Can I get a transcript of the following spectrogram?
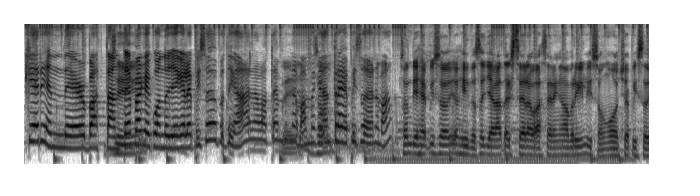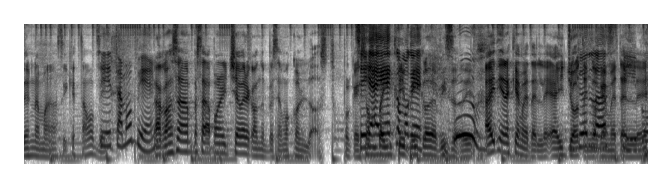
get in there bastante Sí. para que cuando llegue el episodio pues digan, ah, nada más, te- nada más me son- quedan tres episodios nada más. Son 10 episodios y entonces ya la tercera va a ser en abril y son 8 episodios nada más, así que estamos Sí, bien. estamos bien. La cosa se va a empezar a poner chévere cuando empecemos con Lost, porque Sí, son ahí es 20 y como que, pico de episodios. uh, ahí tienes que meterle, ahí yo tengo que meterle.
